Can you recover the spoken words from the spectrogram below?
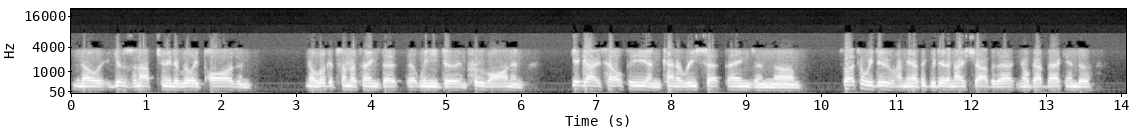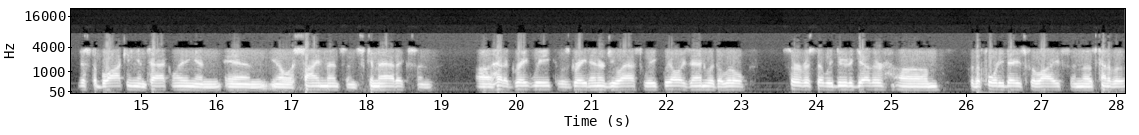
You know, it gives us an opportunity to really pause and, you know, look at some of the things that that we need to improve on and get guys healthy and kind of reset things and. um so that's what we do. I mean, I think we did a nice job of that. You know, got back into just the blocking and tackling and and you know assignments and schematics and uh, had a great week. It was great energy last week. We always end with a little service that we do together um, for the 40 days for life, and it's kind of a,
